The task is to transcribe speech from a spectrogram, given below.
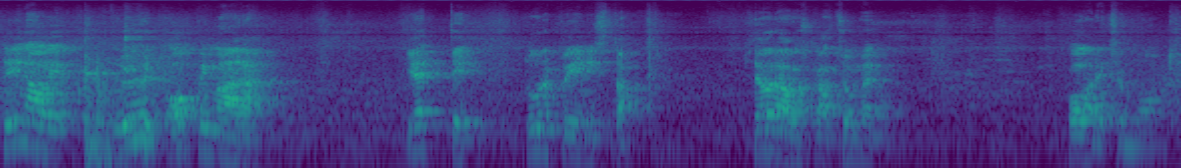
Siinä oli lyhyt oppimäärä Jetti turbiinista. Seuraavaksi katsomme Polariksen moottori.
